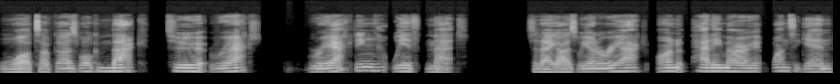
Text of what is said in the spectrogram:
What's up, guys? Welcome back to React Reacting with Matt. Today, guys, we're gonna react on Patty Murray once again.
